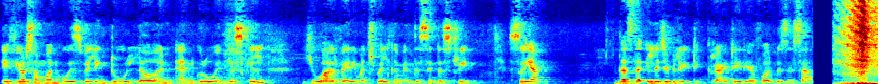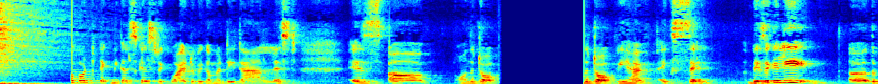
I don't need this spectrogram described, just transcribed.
If you're someone who is willing to learn and grow in the skill, you are very much welcome in this industry. So yeah, that's the eligibility criteria for business about the technical skills required to become a data analyst is uh, on the top the top we have excel. Basically uh, the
